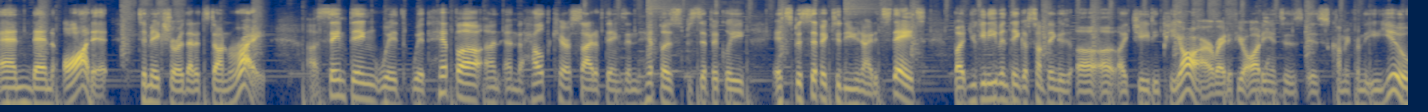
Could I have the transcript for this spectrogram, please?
and then audit to make sure that it's done right. Uh, same thing with with HIPAA and, and the healthcare side of things. And HIPAA is specifically it's specific to the United States, but you can even think of something uh, uh, like GDPR, right? If your audience is is coming from the EU,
